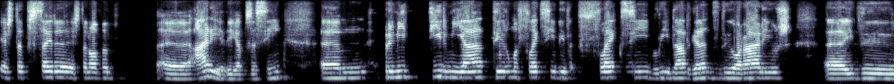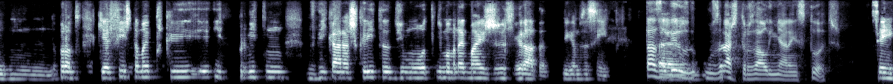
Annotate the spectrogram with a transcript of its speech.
esta terceira, esta nova uh, área, digamos assim, um, permitir-me-á ter uma flexibilidade, flexibilidade grande de horários, uh, e de pronto, que é fixe também porque permite-me dedicar à escrita de uma, de uma maneira mais regrada, digamos assim. Estás a ver uh, os, os, astros a alinharem-se todos? Sim,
